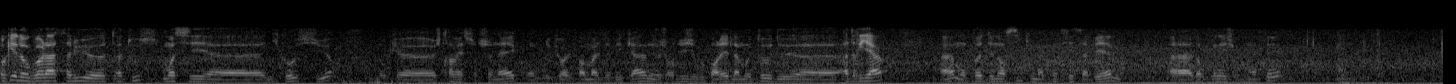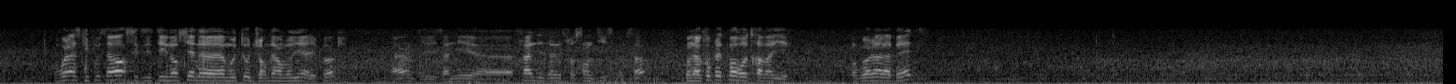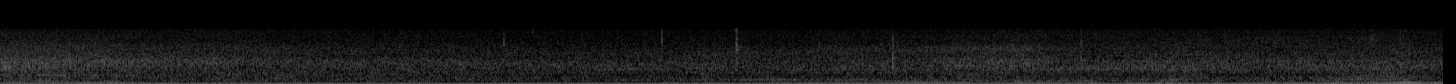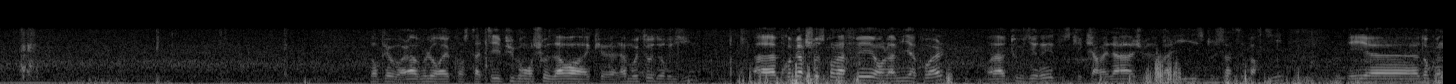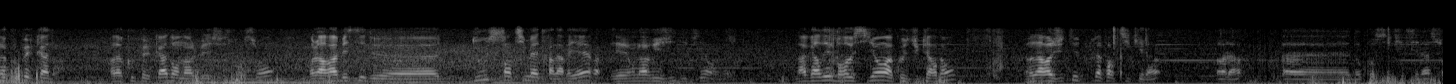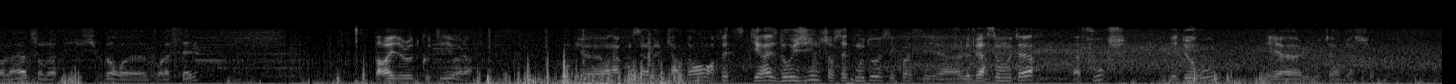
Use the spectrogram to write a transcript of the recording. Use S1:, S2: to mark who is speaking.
S1: Ok donc voilà, salut euh, à tous, moi c'est euh, Nico sûr, donc euh, je travaille sur Chenec, on bricole pas mal de bécanes. Et aujourd'hui je vais vous parler de la moto de Adrien, hein, mon pote de Nancy qui m'a confié sa BM, donc venez je vais vous montrer. voilà ce qu'il faut savoir c'est que c'était une ancienne moto de gendarmerie à l'époque, hein, des années, fin des années 70 comme ça, qu'on a complètement retravaillé. Donc voilà la bête, Donc euh, voilà, vous l'aurez constaté, plus grand chose à voir avec euh, la moto d'origine. Euh, première chose qu'on a fait, on l'a mis à poil. On a tout viré, tout ce qui est carénage, balise, tout ça, c'est parti. Et donc on a coupé le cadre. On a coupé le cadre, on a enlevé les suspensions, on l'a rabaissé de 12 cm à l'arrière et on l'a rigidifié On a gardé le bras oscillant à cause du cardan. on a rajouté toute la partie qui est là. Voilà. donc on s'est fixé là sur l'axe, on a fait du support pour la selle. Pareil de l'autre côté, voilà. Donc euh, on a conservé le cardan. En fait, ce qui reste d'origine sur cette moto, c'est quoi? C'est euh, le berceau moteur, la fourche, les deux roues et euh, le moteur, bien sûr.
